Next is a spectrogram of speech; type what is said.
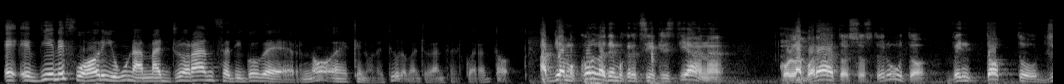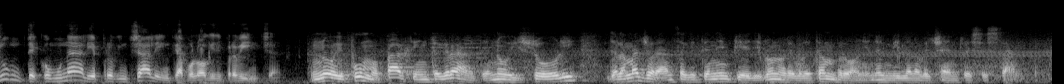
e, viene fuori una maggioranza di governo eh, che non è più la maggioranza del 48. Abbiamo con la democrazia cristiana collaborato e sostenuto 28 giunte comunali e provinciali in capoluoghi di provincia. Noi fummo parte integrante, noi soli, della maggioranza che tenne in piedi l'onorevole Tambroni nel 1960.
